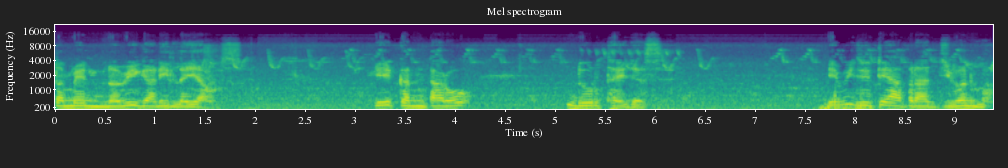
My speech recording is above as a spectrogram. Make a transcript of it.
તમે નવી ગાડી લઈ આવશો. એ કંટાળો દૂર થઈ જશે. એવી જ રીતે આપણા જીવનમાં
